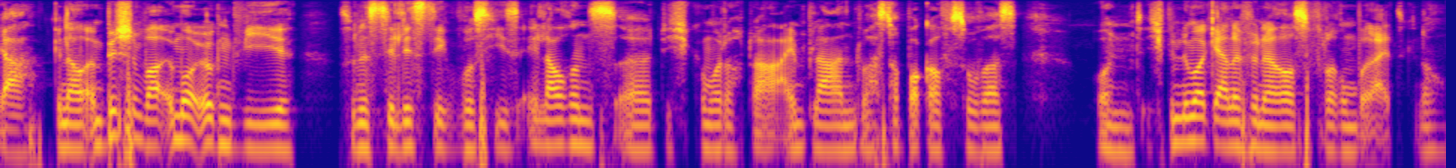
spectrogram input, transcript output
ja, genau, Ambition war immer irgendwie so eine Stilistik, wo es hieß, ey Laurens, äh, dich können wir doch da einplanen, du hast doch Bock auf sowas. Und ich bin immer gerne für eine Herausforderung bereit, genau.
